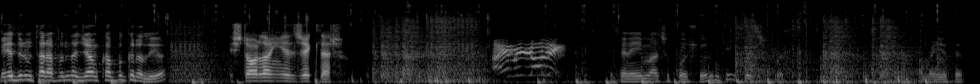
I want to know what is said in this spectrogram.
Bedroom tarafında cam kapı kırılıyor. İşte oradan gelecekler. Sen eğimi açık koşuyorum ki ses çıkmasın. Ama yeter.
